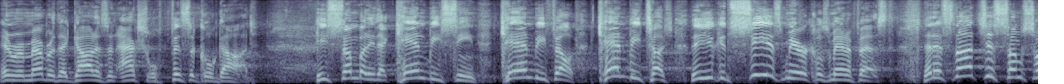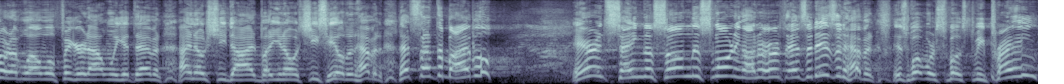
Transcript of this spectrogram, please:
and remember that God is an actual physical God. He's somebody that can be seen, can be felt, can be touched, that you can see his miracles manifest. That it's not just some sort of, well, we'll figure it out when we get to heaven. I know she died, but you know, she's healed in heaven. That's not the Bible. Aaron sang the song this morning on earth as it is in heaven, is what we're supposed to be praying.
